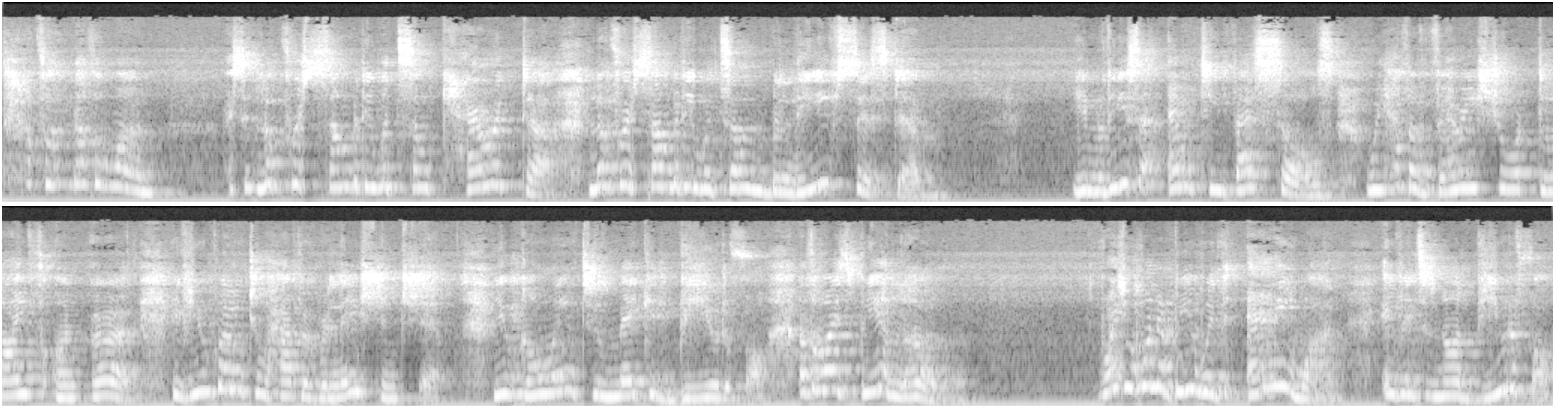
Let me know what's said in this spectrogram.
They look for another one. I said, look for somebody with some character. Look for somebody with some belief system. You know, these are empty vessels. We have a very short life on earth. If you're going to have a relationship, you're going to make it beautiful. Otherwise, be alone. Why do you want to be with anyone if it's not beautiful?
